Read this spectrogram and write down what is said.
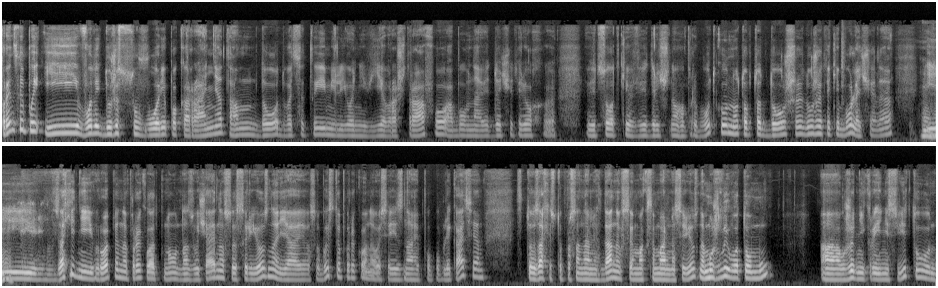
принципи і вводить дуже суворі покарання там до 20 мільйонів євро штрафу або навіть до 4% від річного прибутку. Ну тобто, дуже дуже таки боляче. Да? Угу. І в Західній Європі, наприклад, ну надзвичайно все серйозно. Я особисто переконувався і знаю по публікаціям. До захисту персональних даних все максимально серйозно. Можливо, тому. А в жодній країні світу,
